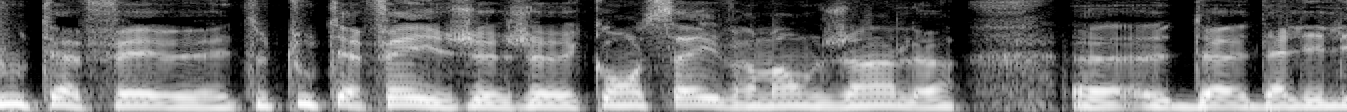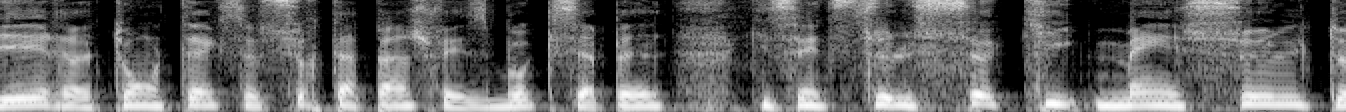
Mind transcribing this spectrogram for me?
Tout à fait, euh, tout, à fait. Je, je conseille vraiment aux gens là euh, d'aller lire ton texte sur ta page Facebook qui s'appelle, qui s'intitule "Ce qui m'insulte".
